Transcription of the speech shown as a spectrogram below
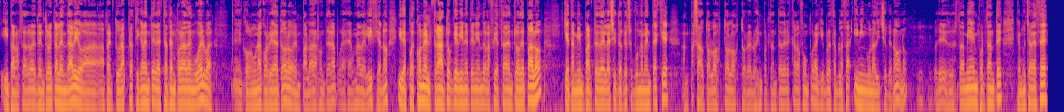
y para nosotros dentro del calendario, a, aperturas prácticamente esta temporada en Huelva, eh, con una corrida de toros en Palo de la Frontera, pues es una delicia, ¿no? Y después con el trato que viene teniendo la fiesta dentro de Palos, que también parte del éxito que se fundamenta es que han pasado todos los, todos los toreros importantes del escalafón por aquí, por esta plaza, y ninguno ha dicho que no, ¿no? Oye, eso también es importante, que muchas veces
